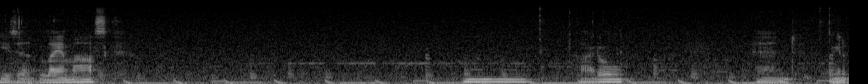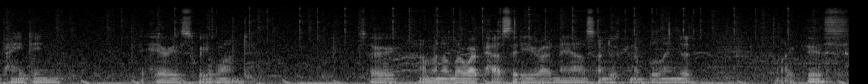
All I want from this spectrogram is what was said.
use a layer mask. Mm, hide all. And we're going to paint in the areas we want. So I'm in a low opacity right now, so I'm just going to blend it like this.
